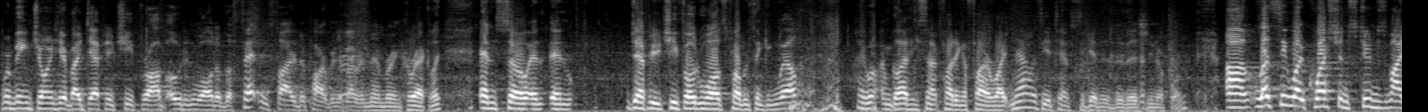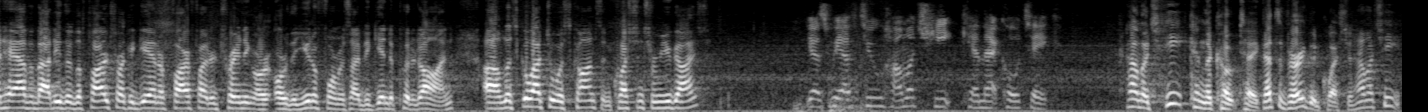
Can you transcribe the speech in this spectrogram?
We're being joined here by Deputy Chief Rob Odenwald of the Fenton Fire Department, if I'm remembering correctly. And so, and, and Deputy Chief Odenwald's probably thinking, well, I'm glad he's not fighting a fire right now as he attempts to get into this uniform. Um, let's see what questions students might have about either the fire truck again or firefighter training or, or the uniform as I begin to put it on. Um, let's go out to Wisconsin. Questions from you guys? Yes, we have two. How much heat can that coat take? How much heat can the coat take? That's a very good question. How much heat?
